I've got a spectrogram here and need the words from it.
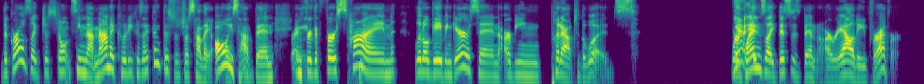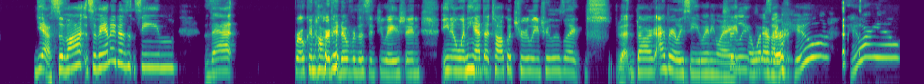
the girls like just don't seem that mad at kody because i think this is just how they always have been and for the first time little gabe and garrison are being put out to the woods where Yeah, it- gwen's like this has been our reality forever yeah, Savannah Savannah doesn't seem that brokenhearted over the situation. You know, when he had that talk with Truly, Truly was like, that dog, I barely see you anyway. truly so was whatever. like who who are you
